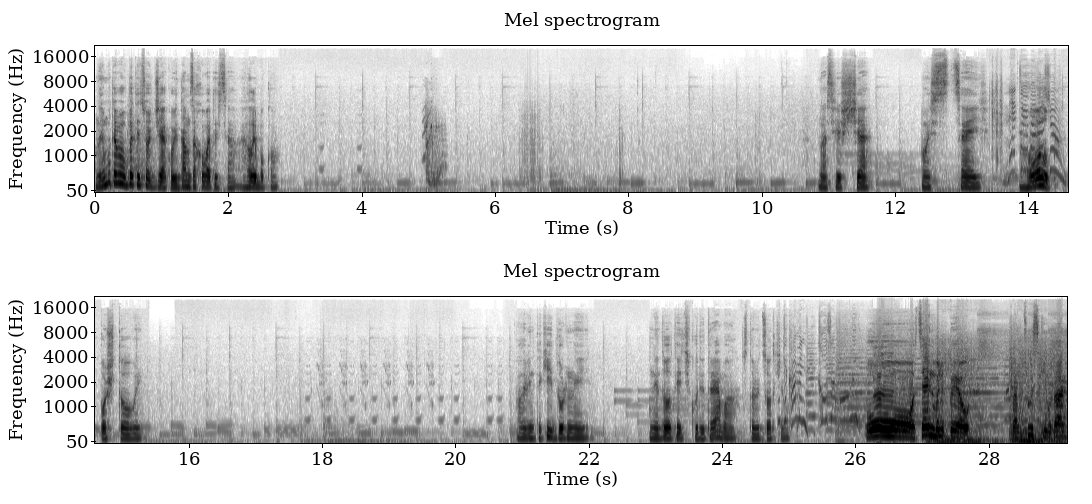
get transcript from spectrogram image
Ну йому треба вбити цього Джеку і там заховатися глибоко. У нас є ще ось цей голуб поштовий. Але він такий дурний. Не долетить куди треба 100%. О, це він вліпив! Французький удар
